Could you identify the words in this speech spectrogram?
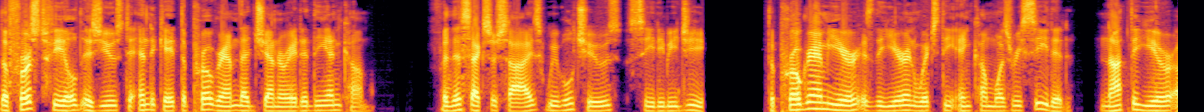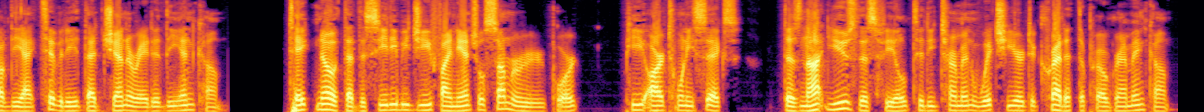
The first field is used to indicate the program that generated the income. For this exercise, we will choose CDBG. The program year is the year in which the income was receipted, not the year of the activity that generated the income. Take note that the CDBG Financial Summary Report PR26 does not use this field to determine which year to credit the program income.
